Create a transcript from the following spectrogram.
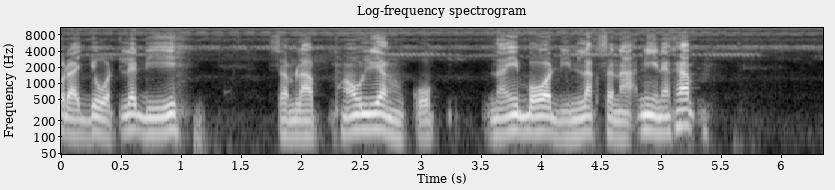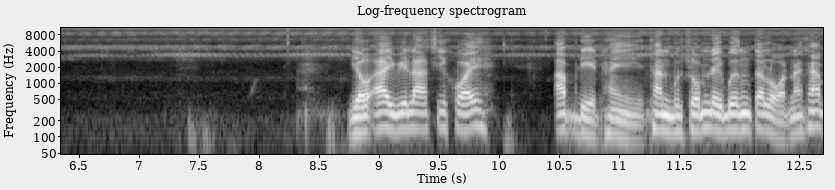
ประโยชน์และดีสำหรับเฮาเลี้ยงกบในบ่อดินลักษณะนี้นะครับ เดี๋ยวไอ้เวลาสิคอยอัปเดตให้ท่านผู้ชมได้เบิ่งตลอดนะครับ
